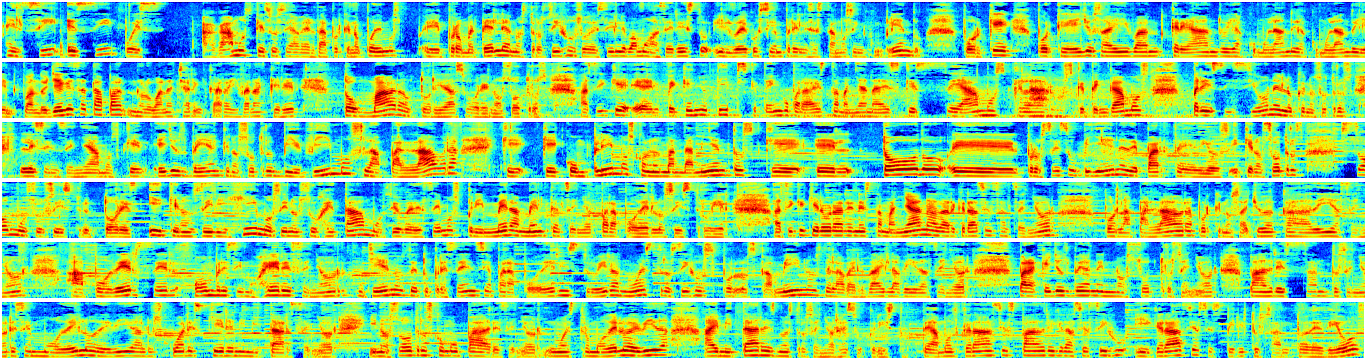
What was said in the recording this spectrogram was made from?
el sí es sí pues hagamos que eso sea verdad, porque no podemos eh, prometerle a nuestros hijos o decirle vamos a hacer esto y luego siempre les estamos incumpliendo. ¿Por qué? Porque ellos ahí van creando y acumulando y acumulando y cuando llegue esa etapa nos lo van a echar en cara y van a querer tomar autoridad sobre nosotros. Así que el pequeño tips que tengo para esta mañana es que seamos claros, que tengamos precisión en lo que nosotros les enseñamos, que ellos vean que nosotros vivimos la palabra, que, que cumplimos con los mandamientos, que el todo eh, el proceso viene de parte de Dios y que nosotros somos sus instructores y que nos dirigimos y nos sujetamos y obedecemos primeramente al Señor para poderlos instruir. Así que quiero orar en esta mañana, dar gracias al Señor por la palabra, porque nos ayuda cada día, Señor, a poder ser hombres y mujeres, Señor, llenos de tu presencia para poder instruir a nuestros hijos por los caminos de la verdad y la vida, Señor, para que ellos vean en nosotros, Señor, Padre Santo, Señor, ese modelo de vida a los cuales quieren imitar, Señor. Y nosotros como Padre, Señor, nuestro modelo de vida a imitar es nuestro Señor Jesucristo. Te damos gracias, Padre, gracias, Hijo, y gracias, Espíritu Santo de Dios.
